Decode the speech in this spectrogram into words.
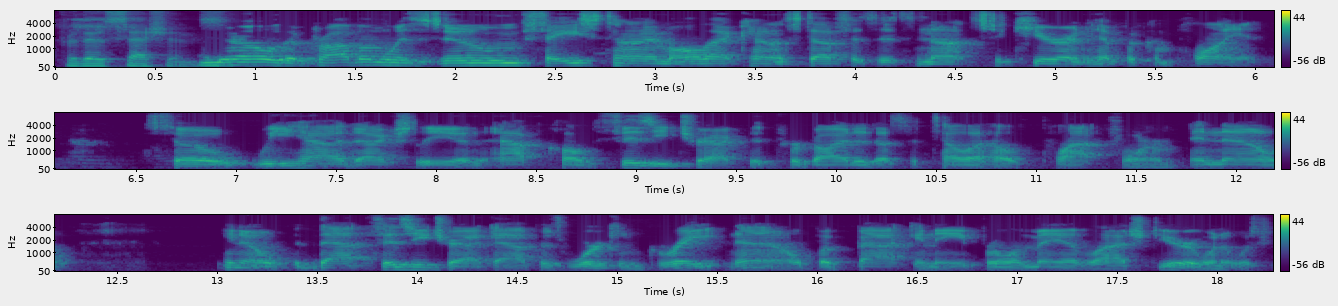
for those sessions? No, the problem with Zoom, FaceTime, all that kind of stuff is it's not secure and HIPAA compliant. So we had actually an app called PhysiTrack that provided us a telehealth platform. And now, you know, that PhysiTrack app is working great now, but back in April and May of last year when it was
